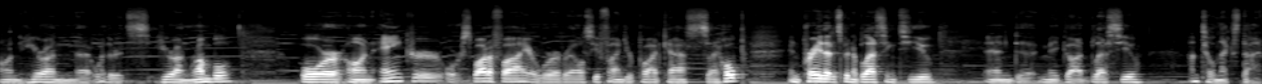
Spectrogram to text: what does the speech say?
on here on uh, whether it's here on Rumble or on Anchor or Spotify or wherever else you find your podcasts. I hope and pray that it's been a blessing to you, and uh, may God bless you. Until next time.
